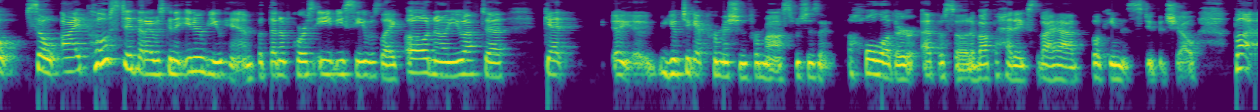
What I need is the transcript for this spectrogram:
Oh, so I posted that I was going to interview him, but then of course ABC was like, "Oh no, you have to get uh, you have to get permission from us," which is a, a whole other episode about the headaches that I have booking this stupid show. But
